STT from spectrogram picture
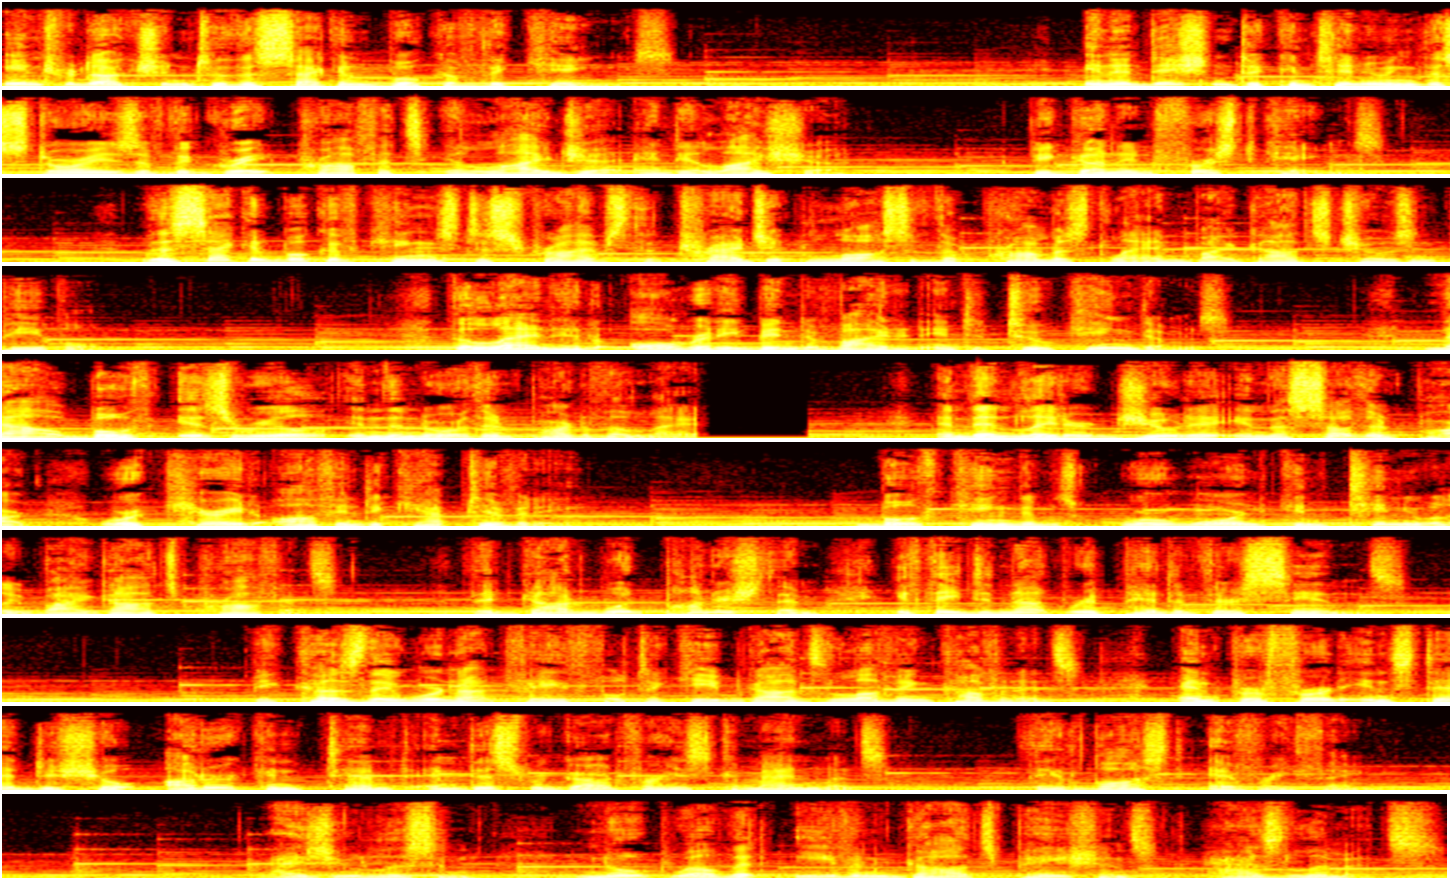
Introduction to the Second Book of the Kings. In addition to continuing the stories of the great prophets Elijah and Elisha, begun in 1 Kings, the second book of Kings describes the tragic loss of the promised land by God's chosen people. The land had already been divided into two kingdoms. Now both Israel in the northern part of the land and then later Judah in the southern part were carried off into captivity. Both kingdoms were warned continually by God's prophets that God would punish them if they did not repent of their sins. Because they were not faithful to keep God's loving covenants and preferred instead to show utter contempt and disregard for His commandments, they lost everything. As you listen, note well that even God's patience has limits.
